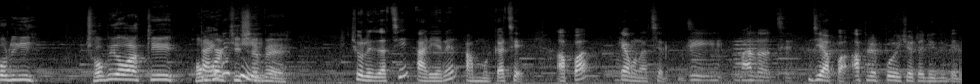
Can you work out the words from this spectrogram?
করি ছবিও আঁকি হোমওয়ার্ক হিসেবে। চলে যাচ্ছি আরিয়ানের আম্মুর কাছে। আপা কেমন আছেন? জি ভালো আছে। জি আপা আপনার পরিচয়টা যদি দেন।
